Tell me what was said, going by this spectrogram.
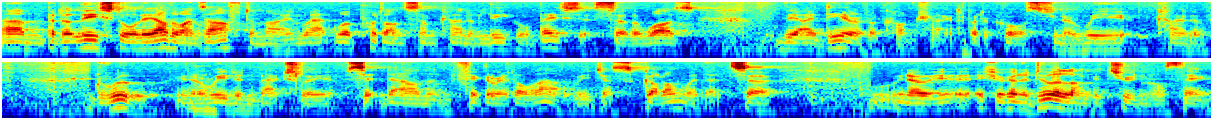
Um, but at least all the other ones after mine were, were put on some kind of legal basis. So there was the idea of a contract, but of course, you know, we kind of grew. You know, yeah. we didn't actually sit down and figure it all out. We just got on with it. So, you know, if you're going to do a longitudinal thing,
